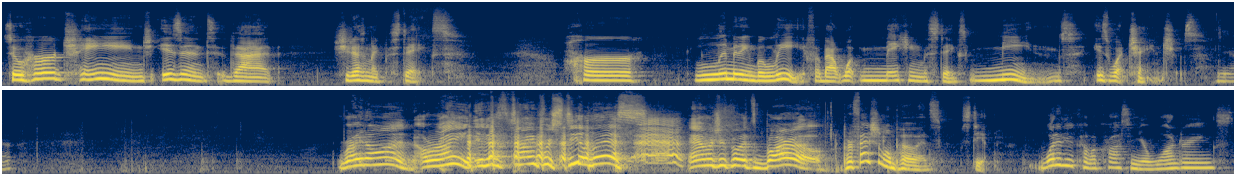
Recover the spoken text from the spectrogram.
So her change isn't that she doesn't make mistakes. Her limiting belief about what making mistakes means is what changes. Yeah. Right on. All right. It is time for Steal This. Amateur poets borrow. Professional poets steal. What have you come across in your wanderings?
